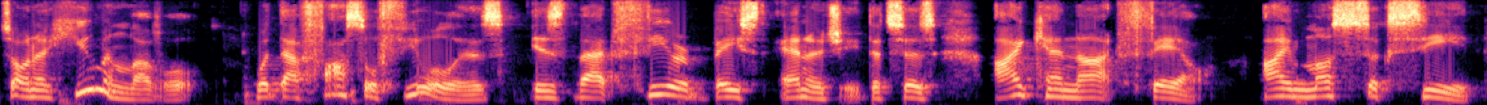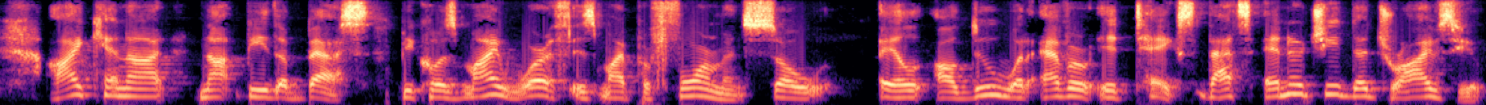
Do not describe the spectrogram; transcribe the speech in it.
So on a human level, what that fossil fuel is is that fear-based energy that says I cannot fail. I must succeed. I cannot not be the best because my worth is my performance. So I'll, I'll do whatever it takes. That's energy that drives you.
